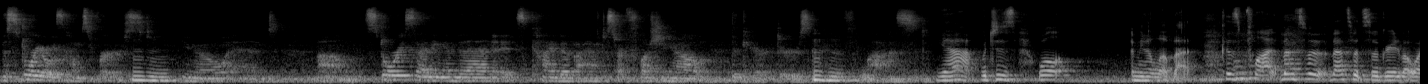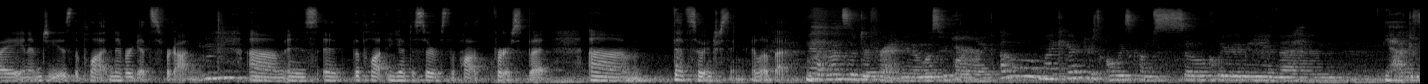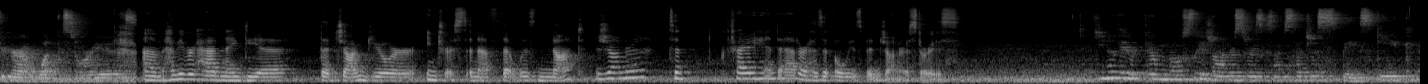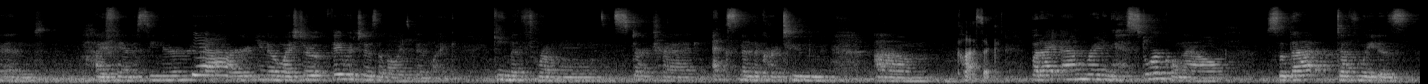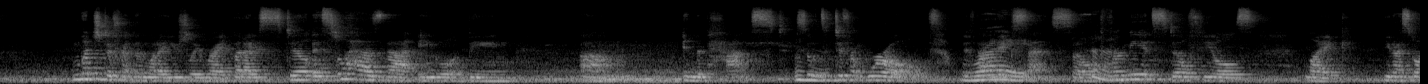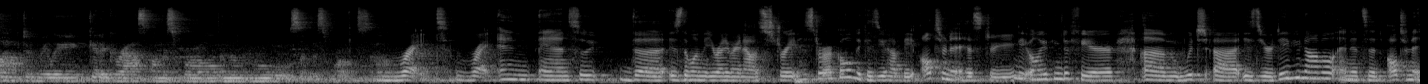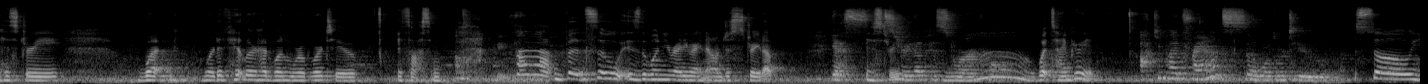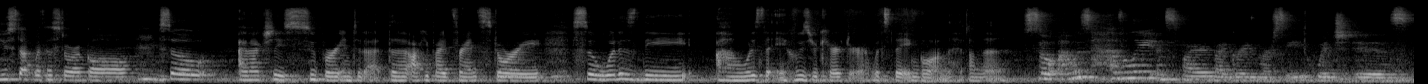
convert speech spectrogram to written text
the story always comes 1st mm-hmm. you know, and um, story setting, and then it's kind of I have to start fleshing out the characters of mm-hmm. last. Yeah, which is well, I mean, I love that because plot. That's what that's what's so great about YA and MG is the plot never gets forgotten, um, and is uh, the plot you have to service the plot first. But um, that's so interesting. I love that. Yeah, everyone's so different. You know, most people are like, "Oh, my characters always come so clear to me," and then you Yeah. have to figure out what the story is. Um, have you ever had an idea that jogged your interest enough that was not genre to try a hand at, or has it always been genre stories? You know, they're, they're mostly genre stories because I'm such a space geek and high fantasy nerd Yeah. at heart. You know, my show, favorite shows have always been like Game of Thrones and Star Trek, X Men the cartoon. Um, Classic. but I am writing a historical now, so that definitely is much different than what I usually write. But I still, it still has that angle of being um, in the past, so it's a different world, if that makes sense. So Yeah. for me, it still feels like you know I still have to really get a grasp on this world and the rules of this world. So. Right, right, and and so the is the one that you're writing right now is straight historical because you have the alternate history, the only thing to fear, um, which uh, is your debut novel, and it's an alternate history. What what if Hitler had won World War II? It's awesome. Ah, but so is the one you're writing right now just straight up Yes, History? straight up historical. Wow, what time period? Occupied France, so World War II. So you stuck with historical. So I'm actually super into that, the occupied France story. So what is the um, what is the who's your character? What's the angle on the on the? So I was heavily inspired by Grave Mercy, which is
